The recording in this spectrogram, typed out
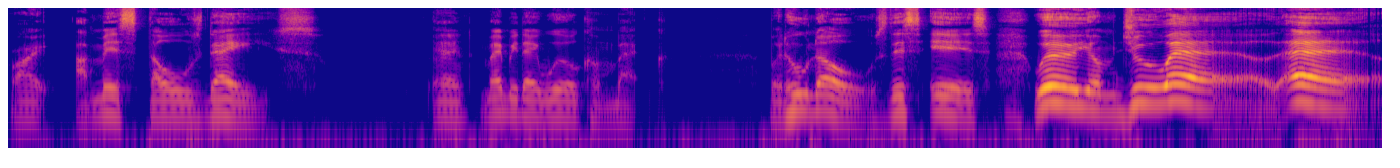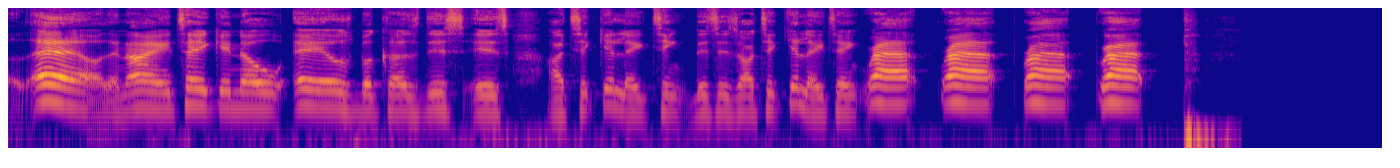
Right? I miss those days. And maybe they will come back. But who knows? This is William Jewell L L, and I ain't taking no L's because this is articulating. This is articulating rap, rap, rap, rap.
